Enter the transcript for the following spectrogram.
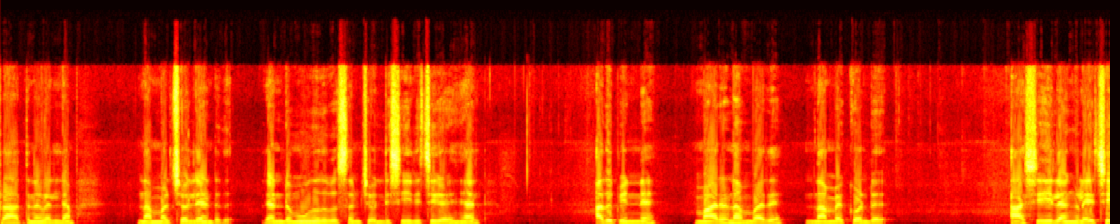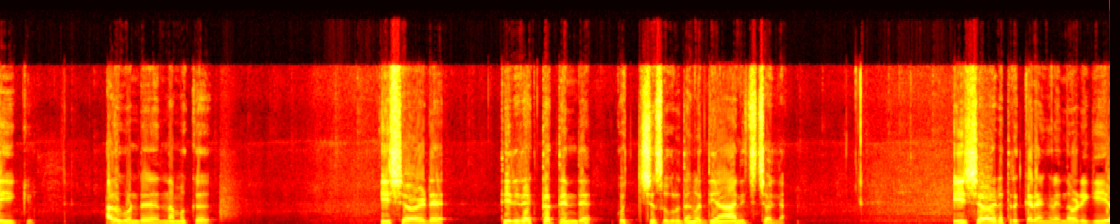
പ്രാർത്ഥനകളെല്ലാം നമ്മൾ ചൊല്ലേണ്ടത്. രണ്ട് മൂന്ന് ദിവസം ചൊല്ലി ശീലിച്ചു കഴിഞ്ഞാൽ അത് പിന്നെ മരണം വരെ നമ്മെക്കൊണ്ട് ആ ശീലങ്ങളെ ചെയ്യിക്കും. അതുകൊണ്ട് നമുക്ക് ഈശോയുടെ തിരുരക്തത്തിന്റെ കൊച്ചു സുഹൃതങ്ങൾ ധ്യാനിച്ച് ചൊല്ലാം. ഈശോയുടെ തൃക്കരങ്ങളിൽ നിന്ന് ഒഴുകിയ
